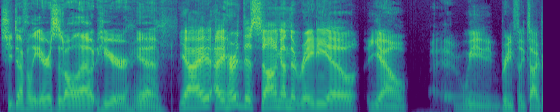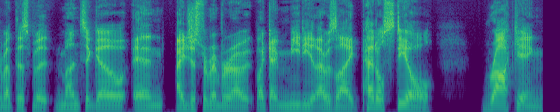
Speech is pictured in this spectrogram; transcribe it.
She definitely airs it all out here. Yeah. Yeah, I, I heard this song on the radio, you know, we briefly talked about this, but months ago, and I just remember, I was like, I immediately, I was like, pedal steel, rocking,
